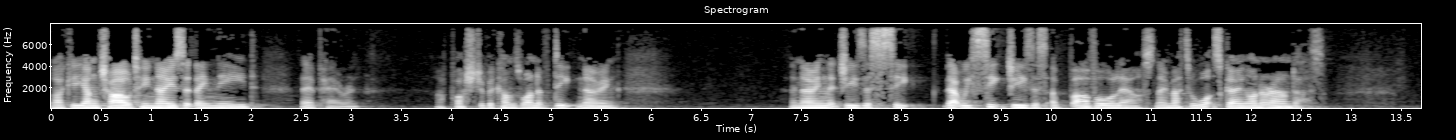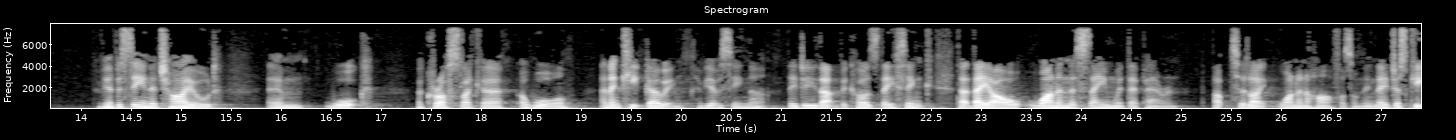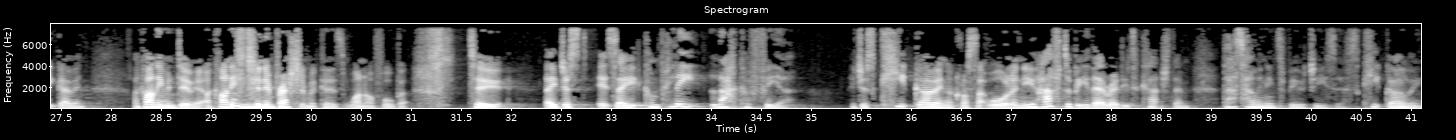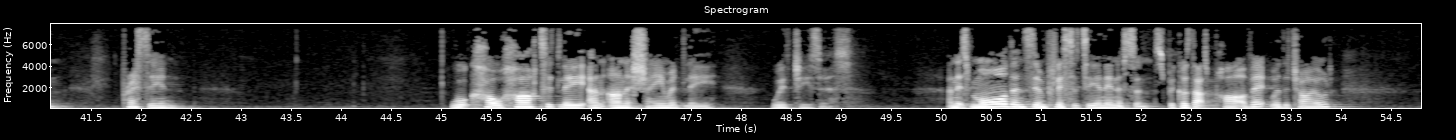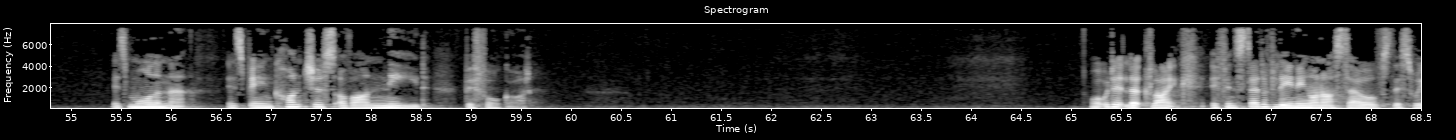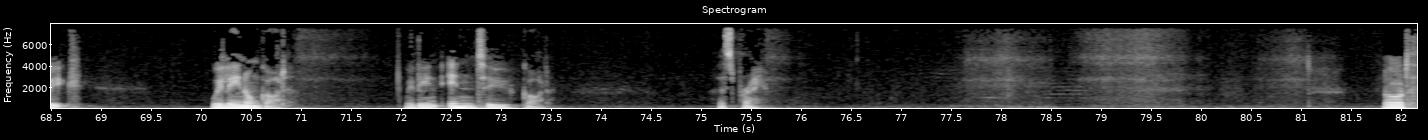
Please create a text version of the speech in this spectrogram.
Like a young child who knows that they need their parent. Our posture becomes one of deep knowing and knowing that Jesus seek, that we seek Jesus above all else, no matter what's going on around us. Have you ever seen a child um, walk across like a, a wall and then keep going. Have you ever seen that? They do that because they think that they are one and the same with their parent, up to like one and a half or something. They just keep going. I can't even do it. I can't even do an impression because one, I'll fall, but two, They just, it's a complete lack of fear. They just keep going across that wall, and you have to be there ready to catch them. That's how we need to be with Jesus. Keep going, press in. Walk wholeheartedly and unashamedly with Jesus. And it's more than simplicity and innocence, because that's part of it with a child. It's more than that. It's being conscious of our need before God. What would it look like if instead of leaning on ourselves this week, we lean on God? We lean into God. Let's pray. Lord,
